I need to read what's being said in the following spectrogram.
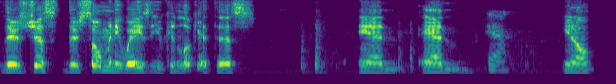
there's just there's so many ways that you can look at this, and and Yeah. you know,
